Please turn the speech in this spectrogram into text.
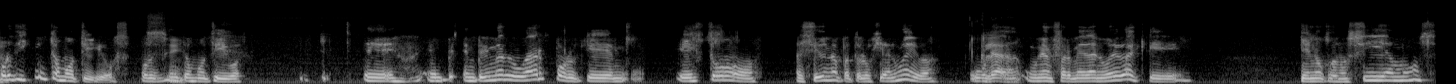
por distintos motivos, por distintos motivos. Eh, en, primer lugar, porque esto ha sido una patología nueva, una, enfermedad nueva que, que no conocíamos,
